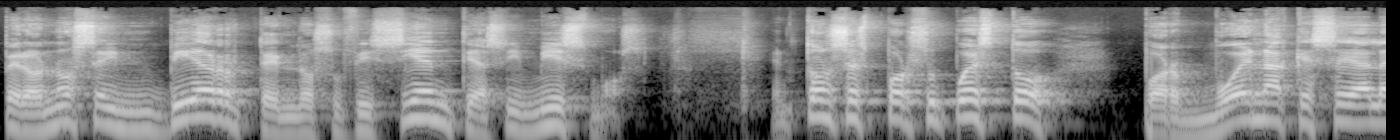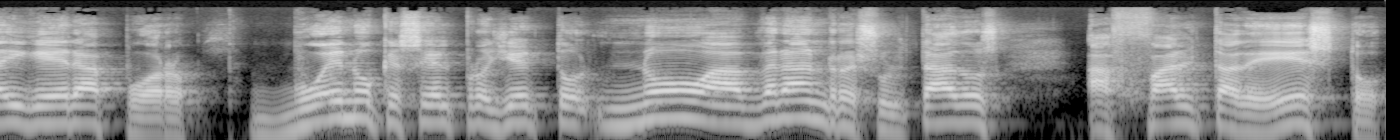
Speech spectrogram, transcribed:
pero no se invierten lo suficiente a sí mismos. Entonces, por supuesto, por buena que sea la higuera, por bueno que sea el proyecto, no habrán resultados a falta de esto,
